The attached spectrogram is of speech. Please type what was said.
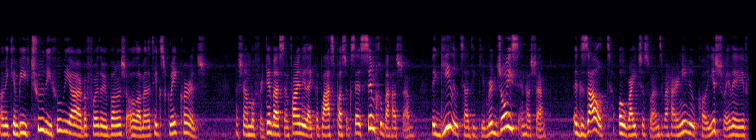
And we can be truly who we are before the Ribbon Olam, and it takes great courage. Hashem will forgive us. And finally, like the last pasuk says, Simchu b'Hashem, gilu tzadikim, rejoice in Hashem. Exalt, O righteous ones, v'harninu kol yishrei lev,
